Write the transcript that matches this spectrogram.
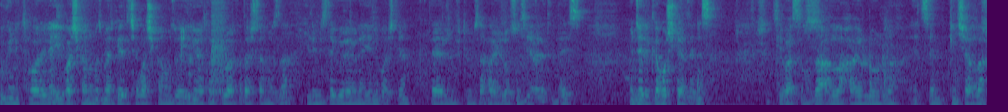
Bugün itibariyle il başkanımız, merkez ilçe başkanımız ve il yönetim kurulu arkadaşlarımızla ilimizde görevine yeni başlayan değerli müftümüze hayırlı olsun ziyaretindeyiz. Öncelikle hoş geldiniz. Sivas'ımıza Allah hayırlı uğurlu etsin. İnşallah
